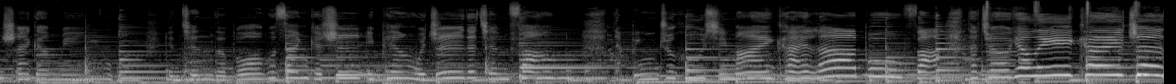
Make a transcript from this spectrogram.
晒干迷惘，眼前的薄雾散开，是一片未知的前方。他屏住呼吸，迈开了步伐，他就要离开这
